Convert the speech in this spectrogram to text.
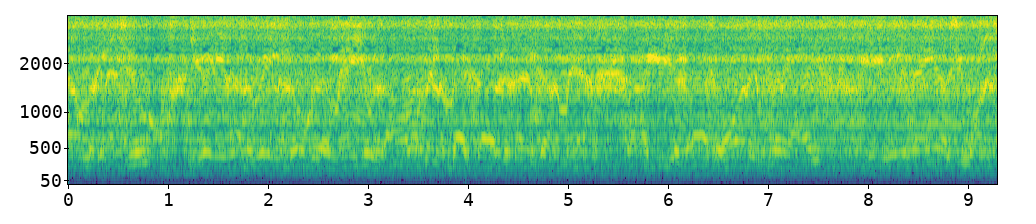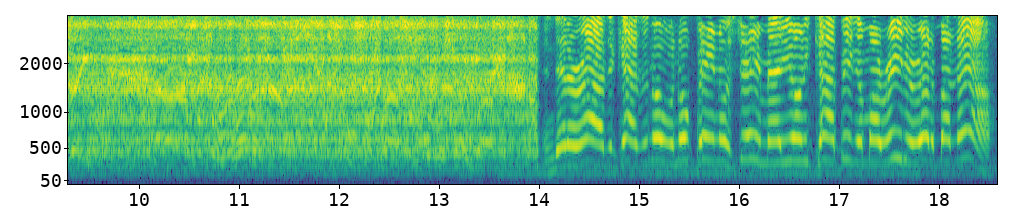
am looking at you. You ain't even have to ring the doorbell, man. You was all up in the backside of this antenna, man. I'll give you a glass of water and plenty of ice. Give you anything else you want to drink. Um, Roger Casanova, no pain, no strain, man. You only pick on my reader right about now.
